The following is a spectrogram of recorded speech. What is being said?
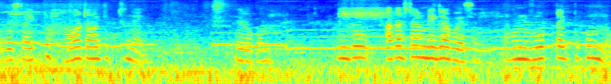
অবস্থা? একটু হাওয়া টাওয়া কিচ্ছু নেই, এরকম। কিন্তু আকাশটা আবার মেঘলা করেছে। এখন রোদটা একটু কমলো।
